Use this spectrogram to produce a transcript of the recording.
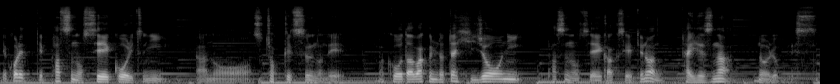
でこれってパスの成功率にあの直結するので、クォーターバックにとっては非常にパスの正確性というのは大切な能力です。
